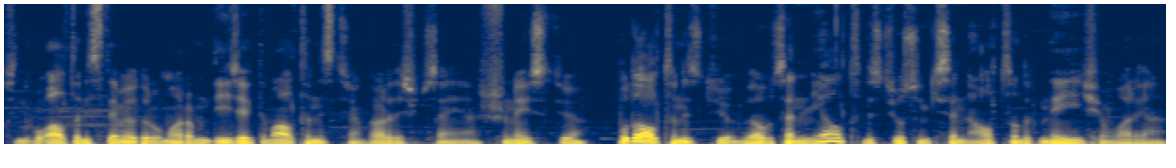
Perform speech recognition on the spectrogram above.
Şimdi bu altın istemiyordur umarım diyecektim. Altın istiyorsun kardeşim sen ya. Şu ne istiyor? Bu da altın istiyor. Ya sen niye altın istiyorsun ki? Senin altınlık ne işin var ya?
